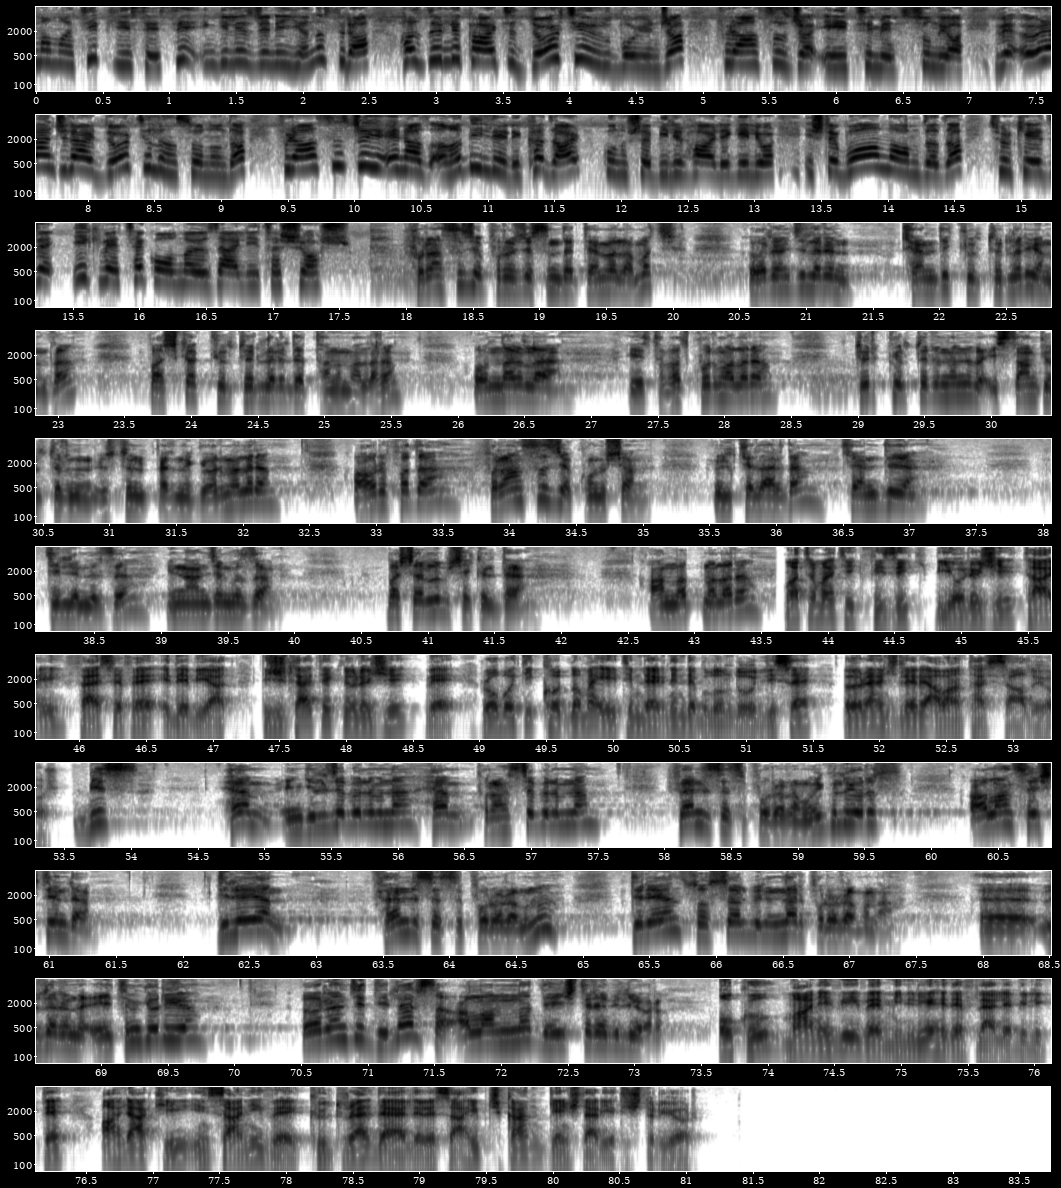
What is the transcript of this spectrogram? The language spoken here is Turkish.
İmam Hatip Lisesi İngilizcenin yanı sıra hazırlık artı 4 yıl boyunca Fransızca eğitimi sunuyor. Ve öğrenciler 4 yılın sonunda Fransızcayı en az ana dilleri kadar konuşabilir hale geliyor. İşte bu anlamda da Türkiye'de ilk ve tek olma özelliği taşıyor. Fransızca projesinde temel amaç öğrencilerin kendi kültürleri yanında başka kültürleri de tanımaları, onlarla irtibat kurmaları, Türk kültürünün ve İslam kültürünün üstünlüklerini görmeleri, Avrupa'da Fransızca konuşan ülkelerde kendi dilimizi, inancımızı başarılı bir şekilde anlatmaları Matematik, fizik, biyoloji, tarih, felsefe, edebiyat, dijital teknoloji ve robotik kodlama eğitimlerinin de bulunduğu lise öğrencilere avantaj sağlıyor. Biz hem İngilizce bölümüne hem Fransızca bölümüne fen lisesi programı uyguluyoruz. Alan seçtiğinde dileyen fen lisesi programını, dileyen sosyal bilimler programına e, üzerinde eğitim görüyor. Öğrenci dilerse alanını değiştirebiliyor. Okul, manevi ve milli hedeflerle birlikte ahlaki, insani ve kültürel değerlere sahip çıkan gençler yetiştiriyor.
